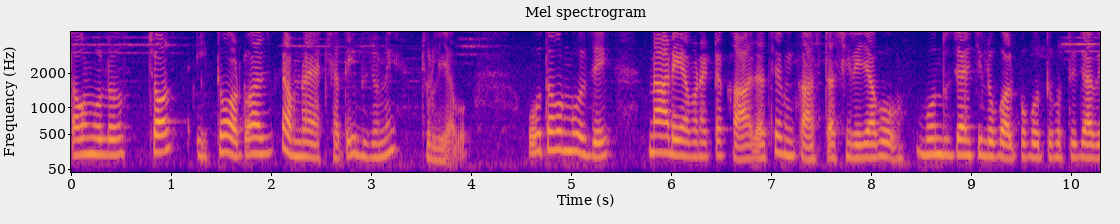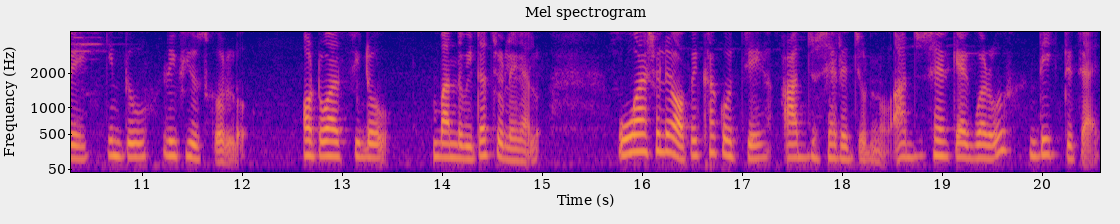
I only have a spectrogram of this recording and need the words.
তখন বলল, চল, এই তো অটো আসবে, আমরা একসাথেই দুজনে চলে যাব। ও তখন বলছে, না রে, আমার একটা কাজ আছে, আমি কাজটা সেরে যাব। বন্ধু চাইছিল গল্প করতে করতে যাবে, কিন্তু রিফিউজ করল। অটো আসছিল বান্ধবীটা চলে গেল। ও আসলে অপেক্ষা করছে আর্য স্যারের জন্য। আর্য স্যারকে একবারও দেখতে চায়।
